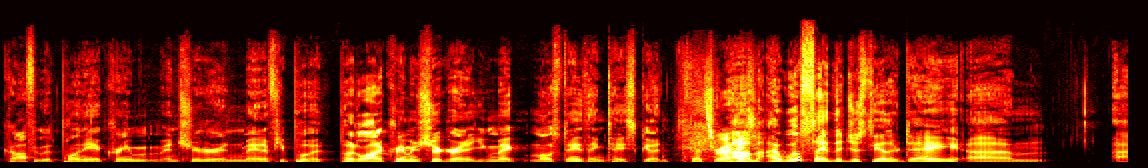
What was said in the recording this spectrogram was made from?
coffee with plenty of cream and sugar. And man, if you put put a lot of cream and sugar in it, you can make most anything taste good. That's right. Um, I will say that just the other day, um, uh,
